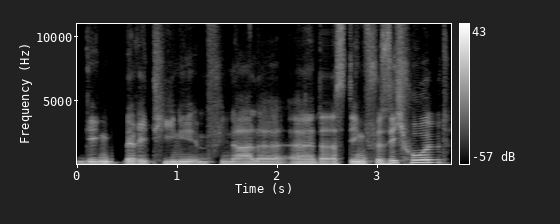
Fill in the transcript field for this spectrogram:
gegen Berrettini im Finale äh, das Ding für sich holt.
